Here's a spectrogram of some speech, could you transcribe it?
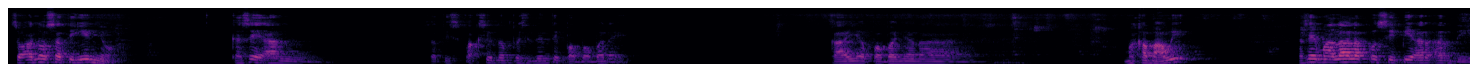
So ano sa tingin nyo? Kasi ang satisfaction ng presidente pababa na eh. Kaya pa ba niya na makabawi? Kasi maalala ko si PRRD,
